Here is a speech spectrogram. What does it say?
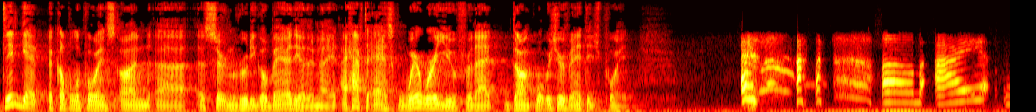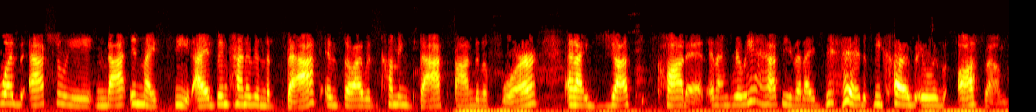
did get a couple of points on uh, a certain Rudy Gobert the other night. I have to ask, where were you for that dunk? What was your vantage point? um, I was actually not in my seat. I had been kind of in the back, and so I was coming back onto the floor, and I just caught it. And I'm really happy that I did because it was awesome.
